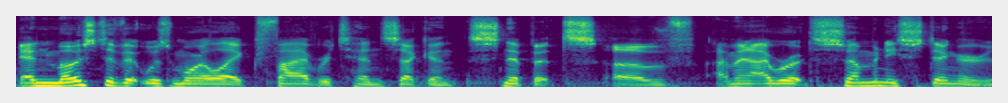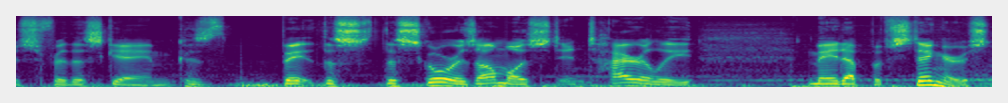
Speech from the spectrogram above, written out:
and most of it was more like five or ten second snippets of. I mean, I wrote so many stingers for this game because the, the score is almost entirely made up of stingers.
